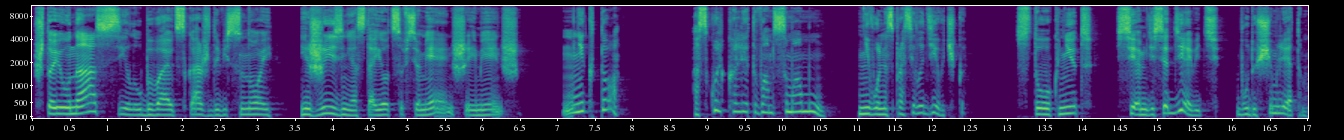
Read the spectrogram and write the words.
что и у нас силы убывают с каждой весной, и жизни остается все меньше и меньше? Никто». «А сколько лет вам самому?» — невольно спросила девочка. «Стукнет семьдесят девять будущим летом».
